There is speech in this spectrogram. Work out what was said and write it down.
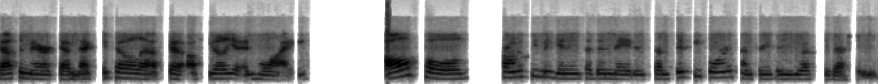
South America, Mexico, Alaska, Australia, and Hawaii. All told, promising beginnings have been made in some 50 foreign countries and U.S. possessions.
